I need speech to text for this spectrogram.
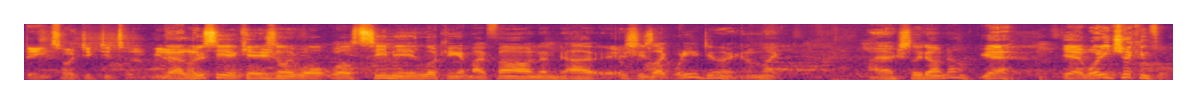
being so addicted to them. You know, Yeah, like- Lucy occasionally will, will see me looking at my phone and uh, she's like, What are you doing? And I'm like, I actually don't know. Yeah. Yeah. What are you checking for?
